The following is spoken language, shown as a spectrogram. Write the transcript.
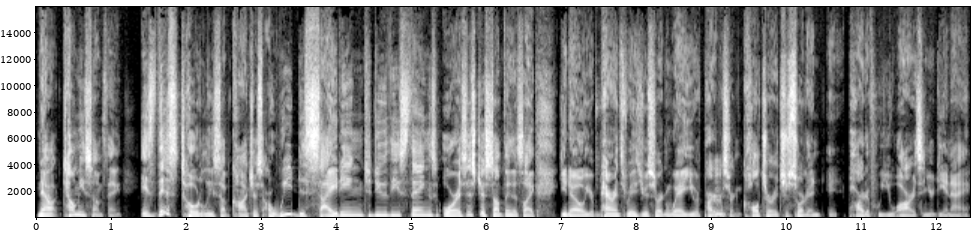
Now, tell me something. Is this totally subconscious? Are we deciding to do these things? Or is this just something that's like, you know, your parents raised you a certain way, you were part of a mm. certain culture, it's just sort of a part of who you are, it's in your DNA?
